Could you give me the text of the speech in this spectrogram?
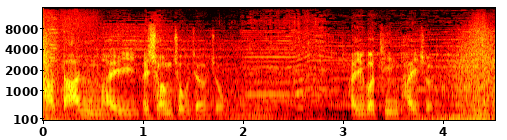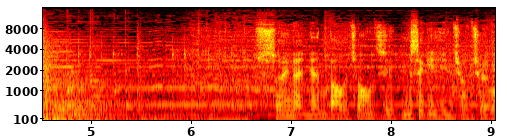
拆弹唔系你想做就做，系要个天批准。水银引爆装置唔适宜现场摧毁，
